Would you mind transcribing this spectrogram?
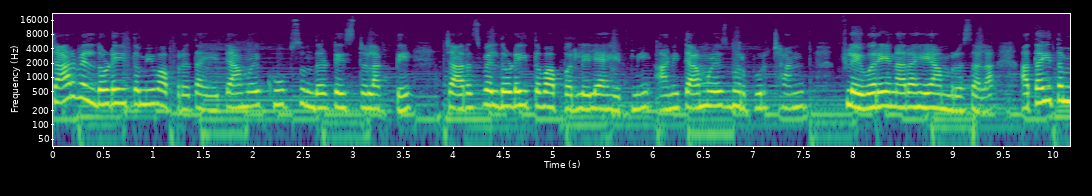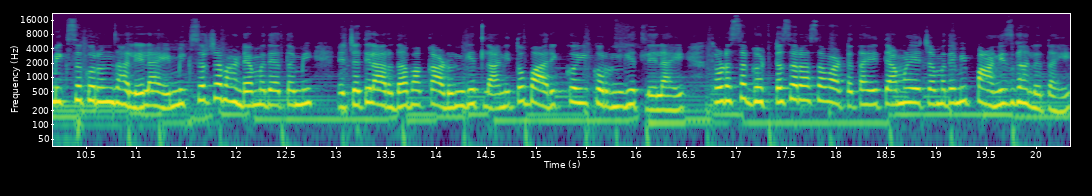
चार वेलदोडे इथं मी वापरत आहे त्यामुळे खूप सुंदर टेस्ट लागते. चारच वेलदोडे इथं वापरलेले आहेत मी आणि त्यामुळेच भरपूर छान फ्लेवर येणार आहे आमरसाला. आता इथं मिक्स करून झालेला आहे. मिक्सरच्या भांड्यामध्ये आता मी याच्यातील अर्धा भाग काढून घेतला आणि तो बारीक कही करून घेतलेला आहे. थोडंसं घट्टसर असा वाटत आहे त्यामुळे याच्यामध्ये मी पाणीच घालत आहे.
